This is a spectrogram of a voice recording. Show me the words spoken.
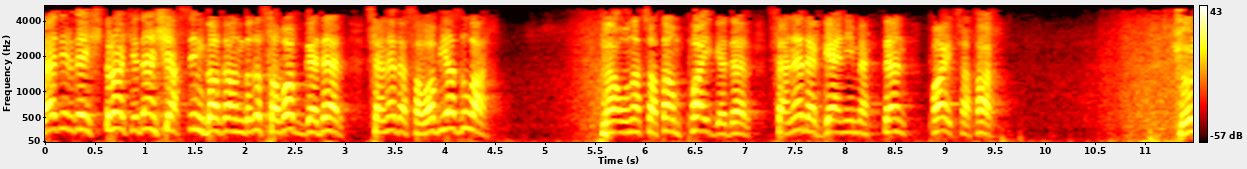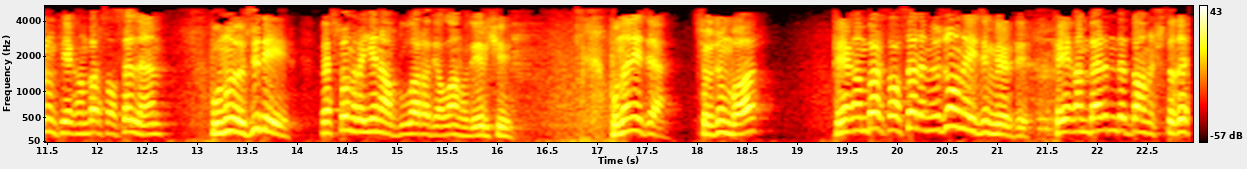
Bədirdə iştirak edən şəxsin qazandığı savab qədər sənə də savab yazılar və ona çatan pay qədər sənə də qənimətdən pay çatar. Görün, Peyğəmbər s.ə.v bunu özü deyir və sonra yenə Abdullah radiyallahu deyir ki, buna necə sözüm var? Peyğəmbər s.ə.v özü ona izin verdi. Peyğəmbərin də danışdığı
